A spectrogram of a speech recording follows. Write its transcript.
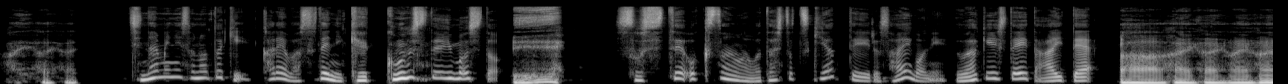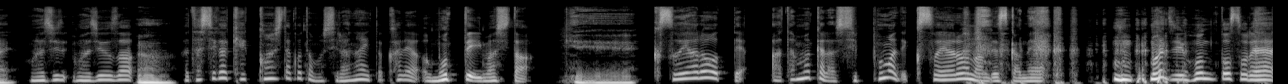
はいはいはい。ちなみにその時、彼はすでに結婚していました。ええそして奥さんは私と付き合っている最後に浮気していた相手。ああ、はいはいはいはい。マジ、マジうざ。うん。私が結婚したことも知らないと彼は思っていました。へえ。クソ野郎って頭から尻尾までクソ野郎なんですかね。うんマジほんとそれ。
